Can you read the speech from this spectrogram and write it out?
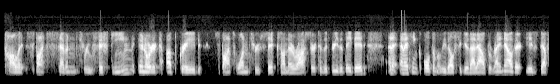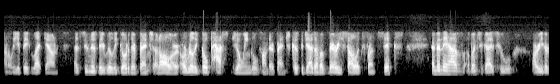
call it spots seven through 15 in order to upgrade spots one through six on their roster to the degree that they did. And, and I think ultimately they'll figure that out. But right now, there is definitely a big letdown as soon as they really go to their bench at all or, or really go past Joe Ingles on their bench because the Jazz have a very solid front six. And then they have a bunch of guys who are either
